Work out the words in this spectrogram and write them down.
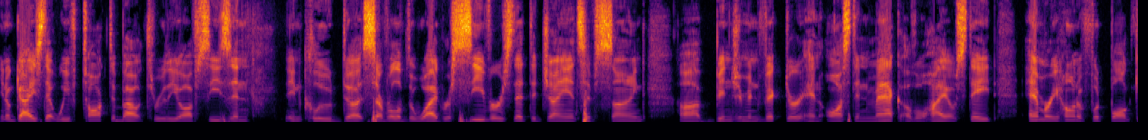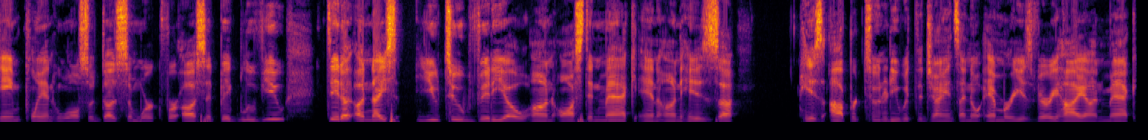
You know, guys that we've talked about through the offseason include uh, several of the wide receivers that the Giants have signed uh, Binjimen Victor and Austin Mack of Ohio State. Emory Hunt of Football Game Plan, who also does some work for us at Big Blue View. Did a, a nice YouTube video on Austin Mack and on his uh, his opportunity with the Giants. I know Emory is very high on Mack,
